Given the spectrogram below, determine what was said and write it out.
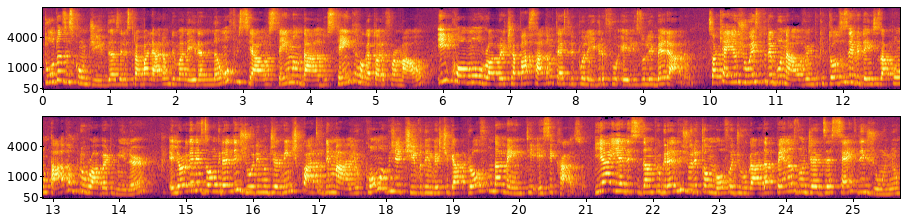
tudo às escondidas, eles trabalharam de maneira não oficial, sem mandado, sem interrogatório formal. E como o Robert tinha passado no teste de polígrafo, eles o liberaram. Só que aí o juiz do tribunal, vendo que todas as evidências apontavam para o Robert Miller, ele organizou um grande júri no dia 24 de maio com o objetivo de investigar profundamente esse caso. E aí a decisão que o grande júri tomou foi divulgada apenas no dia 17 de junho,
